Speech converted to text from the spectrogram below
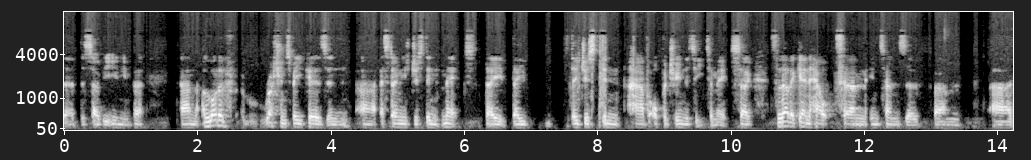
the, the Soviet Union. But um, a lot of Russian speakers and uh, Estonians just didn't mix. They they they just didn't have opportunity to mix. So, so that again helped um, in terms of. Um, uh,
